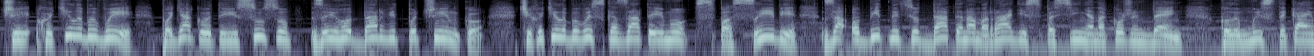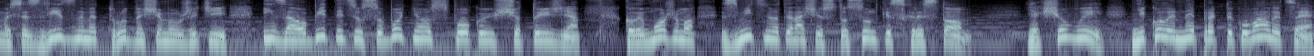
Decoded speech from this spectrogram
Чи хотіли би ви подякувати Ісусу за Його дар відпочинку? Чи хотіли би ви сказати йому спасибі за обітницю дати нам радість спасіння на кожен день, коли ми стикаємося з різними труднощами у житті, і за обітницю суботнього спокою щотижня, коли можемо зміцнювати наші стосунки з Христом? Якщо ви ніколи не практикували це,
